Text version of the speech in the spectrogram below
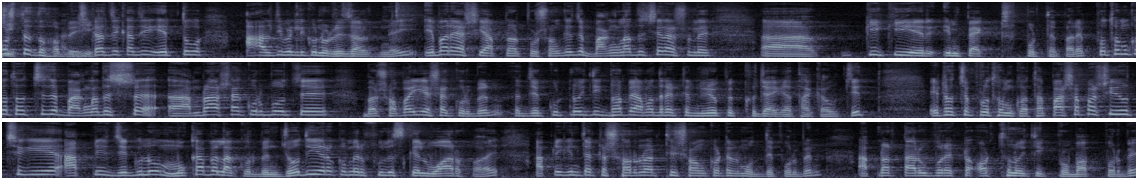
বসতে তো হবে। কাজে কাজে এর তো আলটিমেটলি কোনো রেজাল্ট নেই। এবারে আসি আপনার প্রসঙ্গে যে বাংলাদেশের আসলে কি কি এর ইম্প্যাক্ট পড়তে পারে? প্রথম কথা হচ্ছে যে বাংলাদেশ আমরা আশা করব যে বা সবাই আশা করবেন যে কূটনৈতিকভাবে আমাদের একটা নিরপেক্ষ জায়গা থাকা উচিত। এটা হচ্ছে প্রথম কথা। পাশাপাশি হচ্ছে গিয়ে আপনি যেগুলো মোকাবেলা করবেন যদি এরকমের ফুল স্কেল ওয়ার হয় আপনি কিন্তু একটা শরণার্থী সংকটের মধ্যে পড়বেন। আপনার তার উপর একটা অর্থনৈতিক প্রভাব পড়বে।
